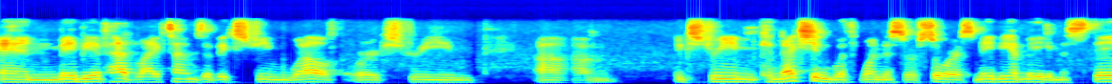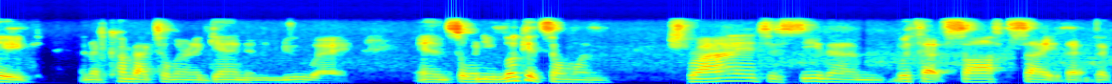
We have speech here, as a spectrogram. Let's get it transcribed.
and maybe have had lifetimes of extreme wealth or extreme um, extreme connection with oneness or source, maybe have made a mistake and have come back to learn again in a new way. And so when you look at someone, try to see them with that soft sight, that the,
